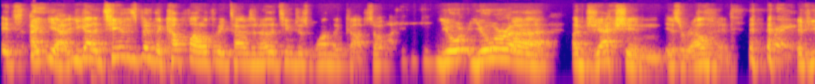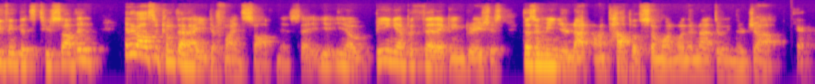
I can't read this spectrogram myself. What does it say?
it's I, yeah. You got a team that's been in the cup final three times. Another team just won the cup. So your your uh, objection is irrelevant Right. if you think that's too soft. And and it also comes down to how you define softness. Uh, You, you know, being empathetic and gracious doesn't mean you're not on top of someone when they're not doing their job. Sure.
